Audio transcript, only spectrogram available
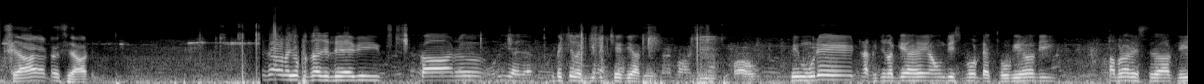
66 ਜੋ ਪਤਾ ਚੱਲਿਆ ਵੀ ਕਾਰ ਵਿੱਚ ਲੱਗੀ ਪਿੱਛੇ ਦੀ ਆ ਕੇ। ਵੀ ਮੂਰੇ ਟਰੱਕ 'ਚ ਲੱਗਿਆ ਹੈ ਆਉਂਦੀ ਸਪੋਟ ਡੈਥ ਹੋ ਗਈ ਉਹਨਾਂ ਦੀ। ਆਪਣਾ ਰਿਸ਼ਤੇਦਾਰ ਸੀ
